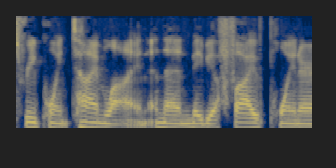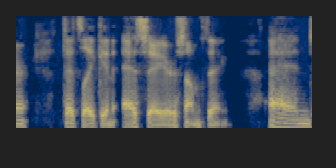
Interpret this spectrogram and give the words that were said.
three point timeline and then maybe a five pointer that's like an essay or something. And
